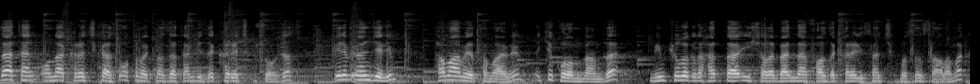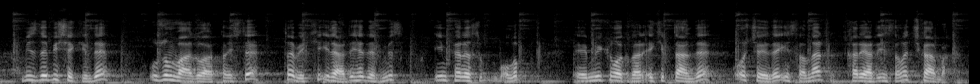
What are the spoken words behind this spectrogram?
Zaten onlar kara çıkarsa otomatikman zaten biz de kara çıkmış olacağız. Benim önceliğim tamamıyla tamamıyla iki kolumdan da mümkün olduğu kadar hatta inşallah benden fazla kariyer insan çıkmasını sağlamak. Biz de bir şekilde uzun vade olarak işte tabii ki ileride hedefimiz imperatif olup e, mümkün olduğu kadar ekipten de o şeyde insanlar kariyerde insana çıkarmak.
